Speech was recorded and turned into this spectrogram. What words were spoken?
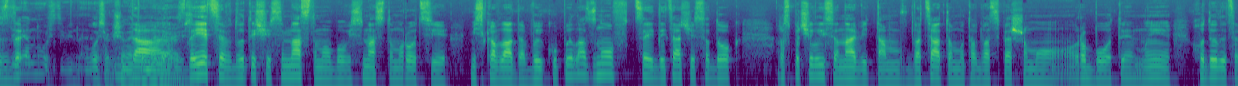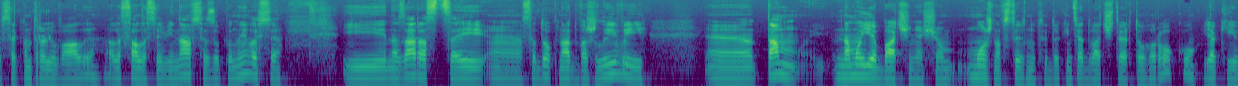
зда- 90-ті відбулося, якщо не Да, помиляюсь. здається, в 2017 або 2018 році міська влада викупила знов цей дитячий садок. Розпочалися навіть там в 20-му та в 21-му роботи. Ми ходили це все контролювали, але сталася війна, все зупинилося. І на зараз цей е, садок надважливий. Е, Там, на моє бачення, що можна встигнути до кінця 2024 року, як і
